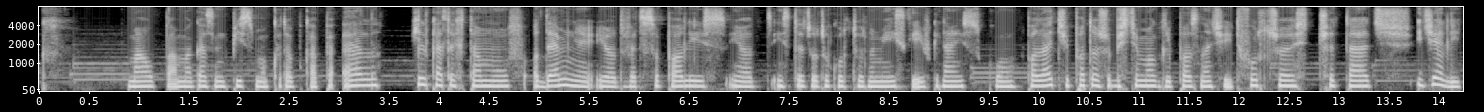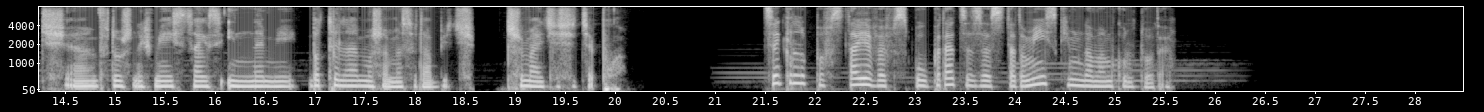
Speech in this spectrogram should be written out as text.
małpa magazynpismo.pl Kilka tych tomów ode mnie i od Versopolis i od Instytutu Kultury Miejskiej w Gdańsku poleci po to, żebyście mogli poznać jej twórczość, czytać i dzielić się w różnych miejscach z innymi, bo tyle możemy zrobić. Trzymajcie się ciepło. Cykl powstaje we współpracy ze Staromiejskim Domem Kultury.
